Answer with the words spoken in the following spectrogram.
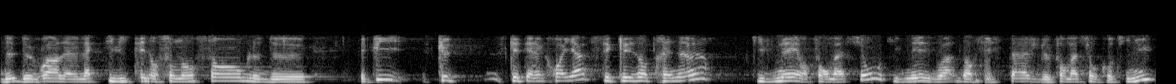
de, voir l'activité dans son ensemble. De, et puis, ce, ce qui était incroyable, c'est que les entraîneurs qui venaient en formation, qui venaient dans ces stages de formation continue,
